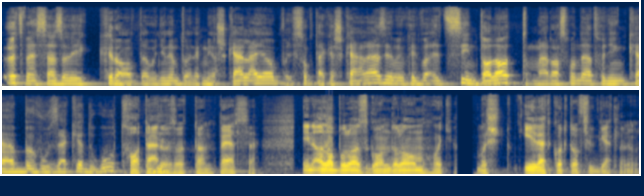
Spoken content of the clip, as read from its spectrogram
50%-ra, de mondjuk nem tudom, ennek mi a skálája, vagy szokták-e skálázni, mondjuk egy, egy szint alatt már azt mondanád, hogy inkább húzzák ki a dugót? Határozottan, persze. Én alapból azt gondolom, hogy most életkortól függetlenül,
